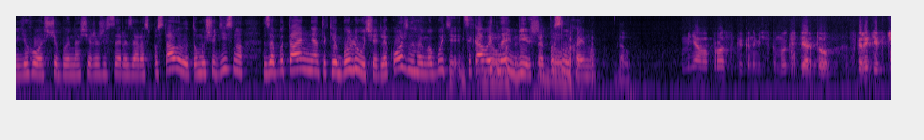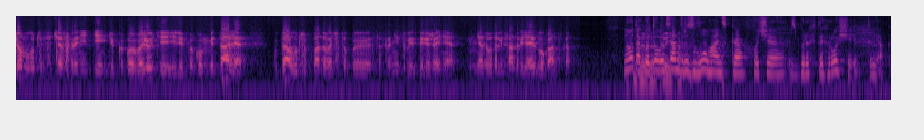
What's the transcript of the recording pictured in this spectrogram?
його, щоб наші режисери зараз поставили, тому що дійсно запитання таке болюче для кожного і, мабуть, цікавить Добре, найбільше. добре. Послухаймо. У меня вопрос к экономическому эксперту. Скажите, в чем лучше сейчас хранить деньги? В какой валюте или в каком металле? Куда лучше вкладывать, чтобы сохранить свои сбережения? Меня зовут Александр, я из Луганска. Ну так, Дуже от Олександр приємно. з Луганська хоче зберегти гроші, то як?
